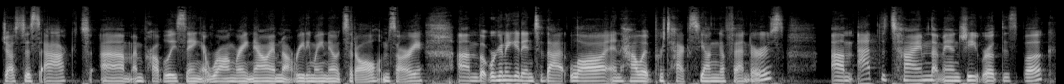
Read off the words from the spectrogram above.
Justice Act. Um, I'm probably saying it wrong right now. I'm not reading my notes at all. I'm sorry. Um, but we're going to get into that law and how it protects young offenders. Um, at the time that Manjeet wrote this book,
